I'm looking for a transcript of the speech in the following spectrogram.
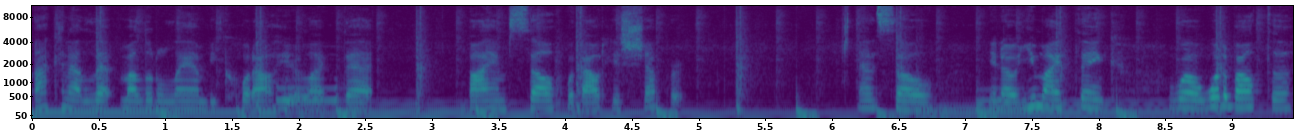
I cannot let my little lamb be caught out here like that by himself without his shepherd. And so, you know, you might think, well, what about the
